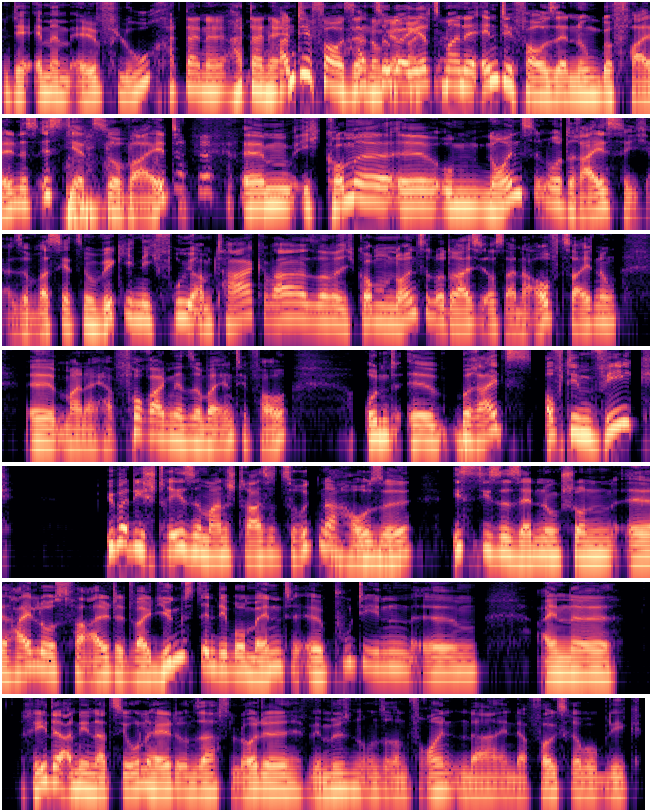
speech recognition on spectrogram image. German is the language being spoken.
Der MML-Fluch Hat deine, hat deine hat NTV-Sendung sogar erreicht, jetzt ne? meine NTV-Sendung befallen. Es ist jetzt soweit. ähm, ich komme äh, um 19.30 Uhr, also was jetzt nur wirklich nicht früh am Tag war, sondern ich komme um 19.30 Uhr aus einer Aufzeichnung äh, meiner hervorragenden Sendung bei NTV. Und äh, bereits auf dem Weg über die Stresemannstraße zurück nach Hause ist diese Sendung schon äh, heillos veraltet, weil jüngst in dem Moment äh, Putin ähm, eine Rede an die Nation hält und sagt, Leute, wir müssen unseren Freunden da in der Volksrepublik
